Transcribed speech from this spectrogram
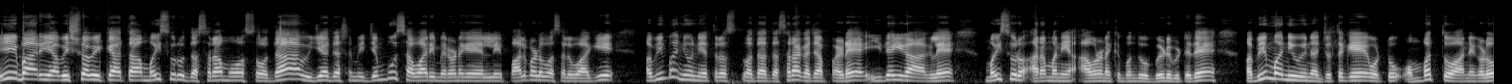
ಈ ಬಾರಿಯ ವಿಶ್ವವಿಖ್ಯಾತ ಮೈಸೂರು ದಸರಾ ಮಹೋತ್ಸವದ ವಿಜಯದಶಮಿ ಜಂಬೂ ಸವಾರಿ ಮೆರವಣಿಗೆಯಲ್ಲಿ ಪಾಲ್ಗೊಳ್ಳುವ ಸಲುವಾಗಿ ಅಭಿಮನ್ಯು ನೇತೃತ್ವದ ದಸರಾ ಗಜಪಡೆ ಇದೀಗಾಗಲೇ ಮೈಸೂರು ಅರಮನೆಯ ಆವರಣಕ್ಕೆ ಬಂದು ಬೀಡುಬಿಟ್ಟಿದೆ. ಅಭಿಮನ್ಯುವಿನ ಜೊತೆಗೆ ಒಟ್ಟು ಒಂಬತ್ತು ಆನೆಗಳು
